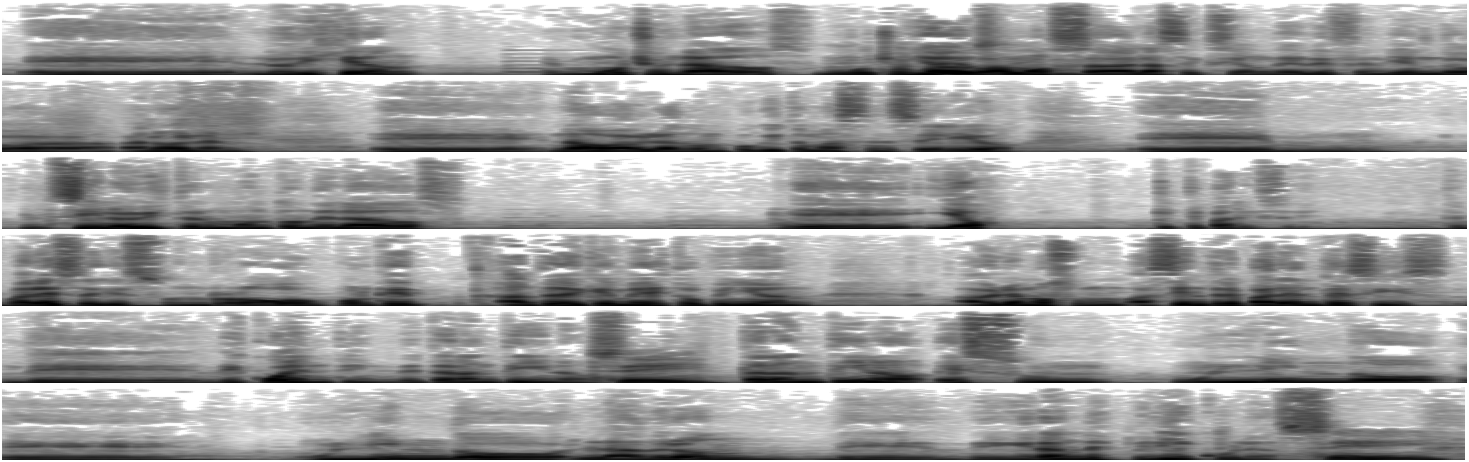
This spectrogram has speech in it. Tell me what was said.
Eh, lo dijeron en muchos lados. Muchos y lados, hoy vamos sí. a la sección de defendiendo a, a Nolan. No, hablando un poquito más en serio, sí lo he visto en un montón de lados. ¿Y a vos qué te parece? ¿Te parece que es un robo? Porque antes de que me des tu opinión, hablemos un- así entre paréntesis de, de Quentin, de Tarantino. Sí, Tarantino es un, un lindo eh, un lindo ladrón de, de grandes películas sí.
